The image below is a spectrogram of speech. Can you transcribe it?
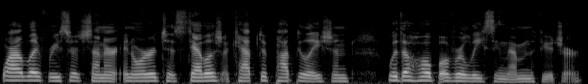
Wildlife Research Center in order to establish a captive population with the hope of releasing them in the future.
